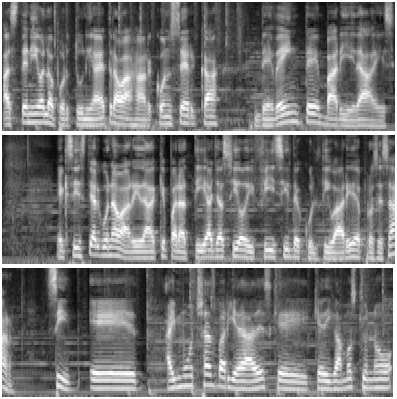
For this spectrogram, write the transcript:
Has tenido la oportunidad de trabajar con cerca de 20 variedades. ¿Existe alguna variedad que para ti haya sido difícil de cultivar y de procesar? Sí, eh, hay muchas variedades que, que, digamos que uno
